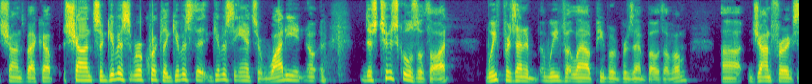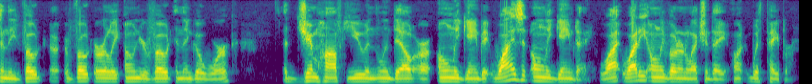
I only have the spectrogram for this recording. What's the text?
Sean's back up. Sean, so give us real quickly. Give us the give us the answer. Why do you know? There's two schools of thought. We've presented. We've allowed people to present both of them. Uh, John Fredericks in the vote uh, vote early, own your vote, and then go work. Jim Hoft, you and Lindell are only game day. Why is it only game day? Why why do you only vote on election day on, with paper?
